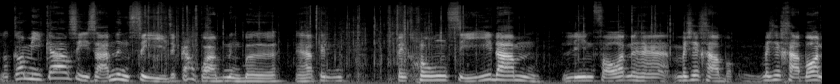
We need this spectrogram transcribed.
แล้วก็มี 94314 จะเก่ากว่า 1 เบอร์นะครับเป็นเป็นโครงสีดำ Reinforce นะฮะ ไม่ใช่คาร์บไม่ใช่คาร์บอน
